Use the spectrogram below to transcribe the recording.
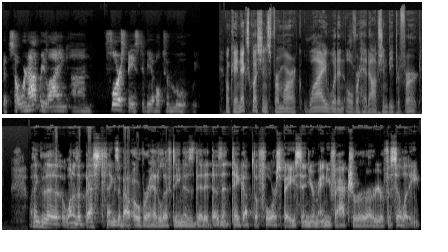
But so we're not relying on floor space to be able to move. Okay, next question is for Mark. Why would an overhead option be preferred? I think the one of the best things about overhead lifting is that it doesn't take up the floor space in your manufacturer or your facility.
